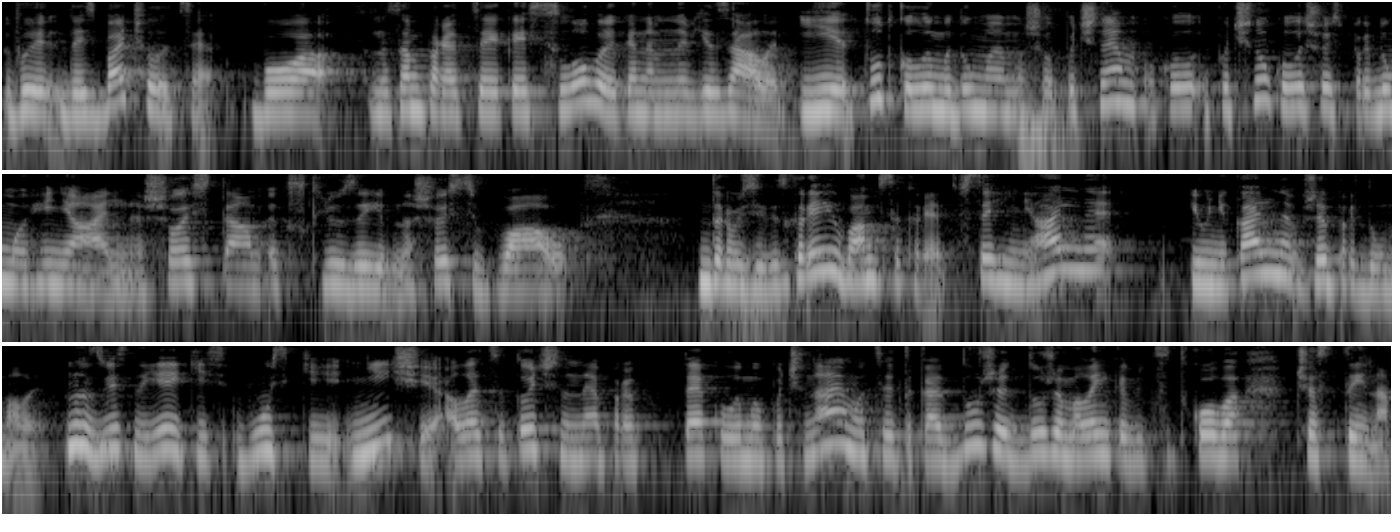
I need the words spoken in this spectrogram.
Ви десь бачили це? Бо насамперед це якесь слово, яке нам нав'язали. І тут, коли ми думаємо, що почнемо, коли почну, коли щось придумаю геніальне, щось там ексклюзивне, щось вау. Друзі, відкрию вам секрет. Все геніальне і унікальне вже придумали. Ну, звісно, є якісь вузькі ніші, але це точно не про те, коли ми починаємо. Це така дуже дуже маленька відсоткова частина.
